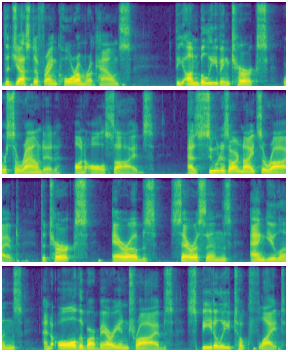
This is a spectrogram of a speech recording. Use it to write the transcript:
The Gesta Francorum recounts the unbelieving Turks were surrounded on all sides. As soon as our knights arrived, the Turks, Arabs, Saracens, Angulans, and all the barbarian tribes speedily took flight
